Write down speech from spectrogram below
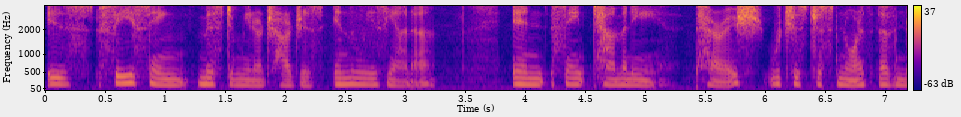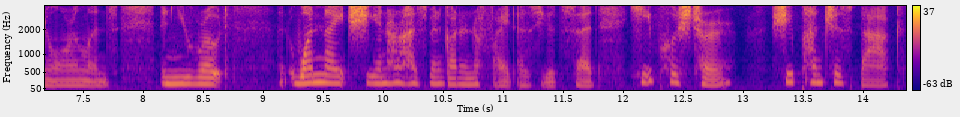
is facing misdemeanor charges in Louisiana in St. Tammany Parish, which is just north of New Orleans. And you wrote that one night she and her husband got in a fight, as you had said. He pushed her, she punches back.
